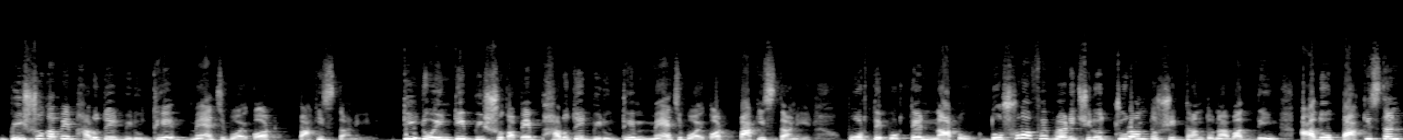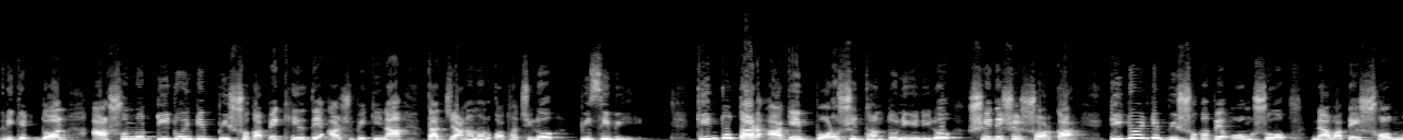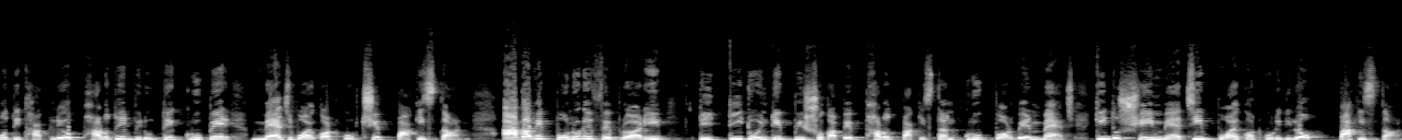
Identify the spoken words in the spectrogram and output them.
বিশ্বকাপে ভারতের বিরুদ্ধে ম্যাচ বয়কট পাকিস্তানের টি টোয়েন্টি বিশ্বকাপে ভারতের বিরুদ্ধে ম্যাচ বয়কট পাকিস্তানের পড়তে পড়তে নাটক। দোসরা ফেব্রুয়ারি ছিল চূড়ান্ত সিদ্ধান্ত নেওয়ার দিন। আদৌ পাকিস্তান ক্রিকেট দল আসন্ন টি টোয়েন্টি বিশ্বকাপে খেলতে আসবে কিনা তা জানানোর কথা ছিল পিসিবির কিন্তু তার আগে বড় সিদ্ধান্ত নিয়ে নিল সে দেশের সরকার। টি টোয়েন্টি বিশ্বকাপে অংশ নেওয়াতে সম্মতি থাকলেও ভারতের বিরুদ্ধে গ্রুপের ম্যাচ বয়কট করছে পাকিস্তান। আগামী পনেরোই ফেব্রুয়ারি টি টোয়েন্টি বিশ্বকাপে ভারত পাকিস্তান গ্রুপ পর্বের ম্যাচ। কিন্তু সেই ম্যাচই বয়কট করে দিল Pakistan.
